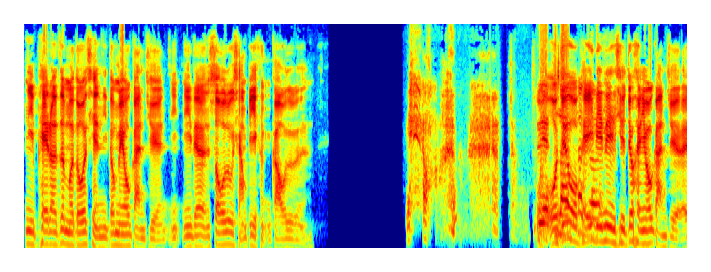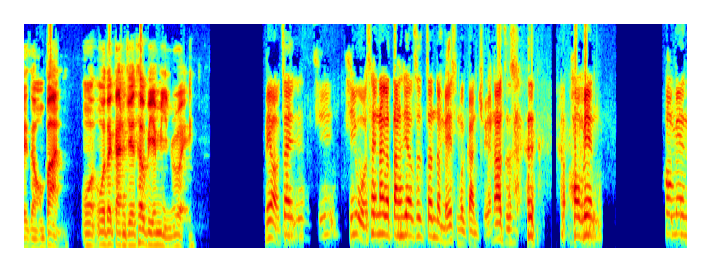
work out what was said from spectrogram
你赔了这么多钱，你都没有感觉，你你的收入想必很高，是不是？没有，我我觉得我赔一点点钱就很有感觉了，怎么办？我我的感觉特别敏锐，没有在，其实其实我在那个当下是真的没什么感觉，那只是 后面后面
